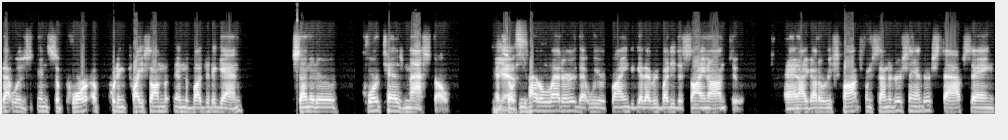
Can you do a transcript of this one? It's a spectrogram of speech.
that was in support of putting price on the, in the budget again. Senator Cortez Masto. And yes. so he had a letter that we were trying to get everybody to sign on to. And I got a response from Senator Sanders' staff saying,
